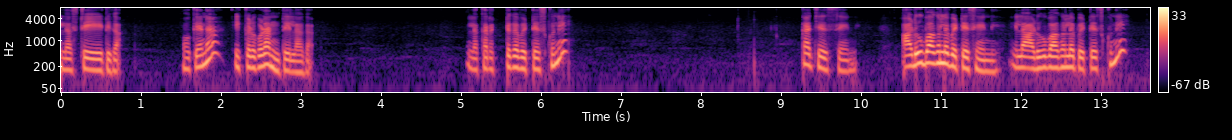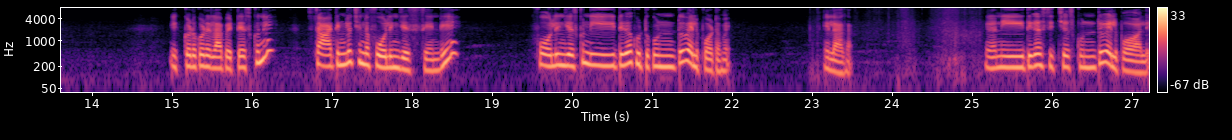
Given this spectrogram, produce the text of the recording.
ఇలా స్ట్రేట్గా ఓకేనా? ఇక్కడ కూడా అంతే ఇలాగా. ఇలా కరెక్ట్గా పెట్టేసుకుని కట్ చేసేయండి. అడుగు భాగంలో పెట్టేసేయండి. ఇలా అడుగు భాగంలో పెట్టేసుకుని ఇక్కడ కూడా ఇలా పెట్టేసుకుని స్టార్టింగ్లో చిన్న ఫోల్డింగ్ చేసేసేయండి. ఫోల్డింగ్ చేసుకుని నీట్గా కుట్టుకుంటూ వెళ్ళిపోవటమే. ఇలాగా. ఇలా నీట్గా స్టిచ్ చేసుకుంటూ వెళ్ళిపోవాలి.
